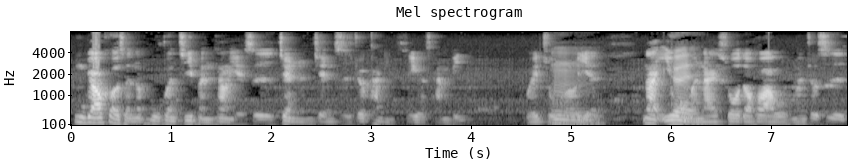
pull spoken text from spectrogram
目标课程的部分基本上也是见仁见智，就看你自己的产品为主而言。那以我们来说的话，我们就是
